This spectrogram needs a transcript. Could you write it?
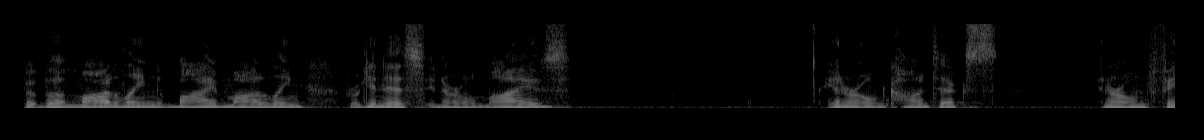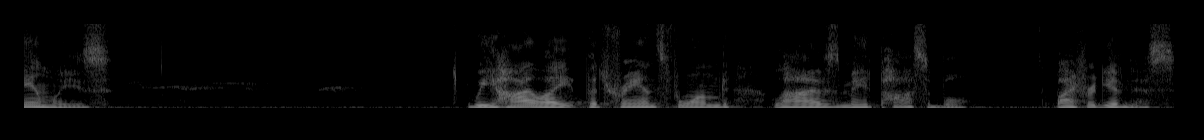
But by modeling, by modeling forgiveness in our own lives, in our own contexts, in our own families, we highlight the transformed lives made possible by forgiveness.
